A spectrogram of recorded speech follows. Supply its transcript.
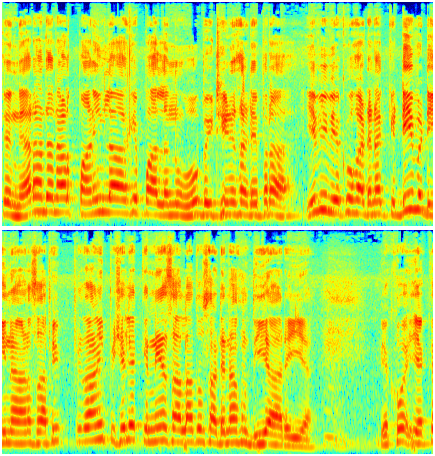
ਤੇ ਨਹਿਰਾਂ ਦੇ ਨਾਲ ਪਾਣੀ ਲਾ ਕੇ ਪਾਲਣ ਨੂੰ ਉਹ ਬੈਠੇ ਨੇ ਸਾਡੇ ਭਰਾ। ਇਹ ਵੀ ਵੇਖੋ ਸਾਡੇ ਨਾਲ ਕਿੱਡੀ ਵੱਡੀ ਨਾਨਸਾਫੀ ਪਤਾ ਨਹੀਂ ਪਿਛਲੇ ਕਿੰਨੇ ਸਾਲਾਂ ਤੋਂ ਸਾਡੇ ਨਾਲ ਹੁੰਦੀ ਆ ਰਹੀ ਆ। ਵੇਖੋ ਇੱਕ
